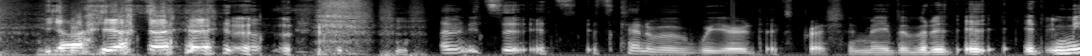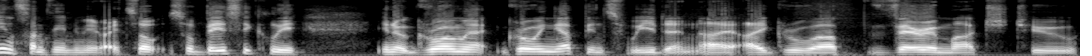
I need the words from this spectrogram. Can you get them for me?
yeah, yeah. I mean, it's a, it's it's kind of a weird expression, maybe, but it, it, it means something to me, right? So so basically, you know, growing up, growing up in Sweden, I, I grew up very much to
